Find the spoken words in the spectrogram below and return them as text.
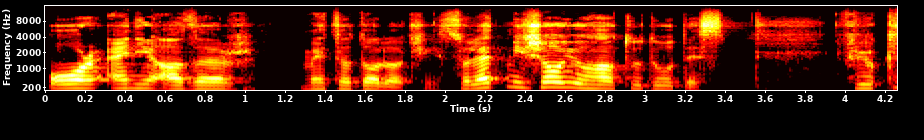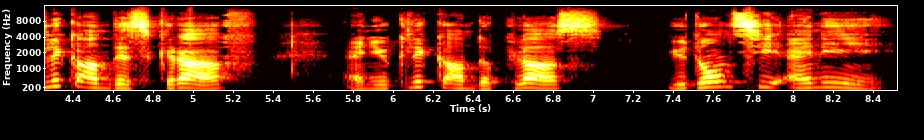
or any other methodology. So let me show you how to do this. If you click on this graph and you click on the plus, you don't see any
